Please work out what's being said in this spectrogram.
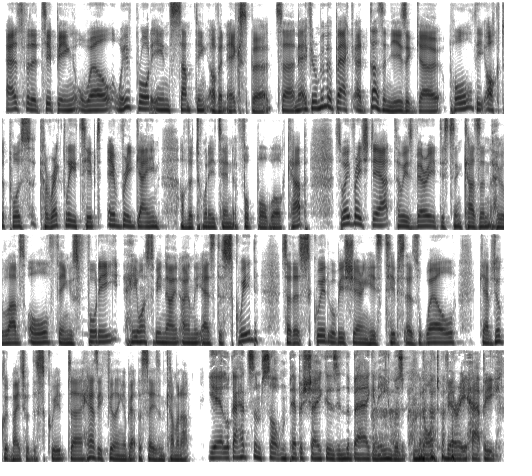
As for the tipping, well, we've brought in something of an expert. Uh, now, if you remember back a dozen years ago, Paul the Octopus correctly tipped every game of the 2010 Football World Cup. So we've reached out to his very distant cousin who loves all things footy. He wants to be known only as the Squid. So the Squid will be sharing his tips as well. Gabs, you're good mates with the Squid. Uh, how's he feeling about the season coming up? Yeah, look, I had some salt and pepper shakers in the bag, and he was not very happy.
